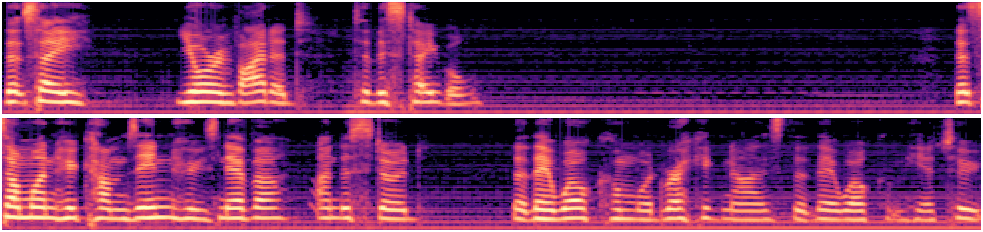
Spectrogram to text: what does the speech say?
that say, You're invited to this table. That someone who comes in who's never understood that they're welcome would recognize that they're welcome here too.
